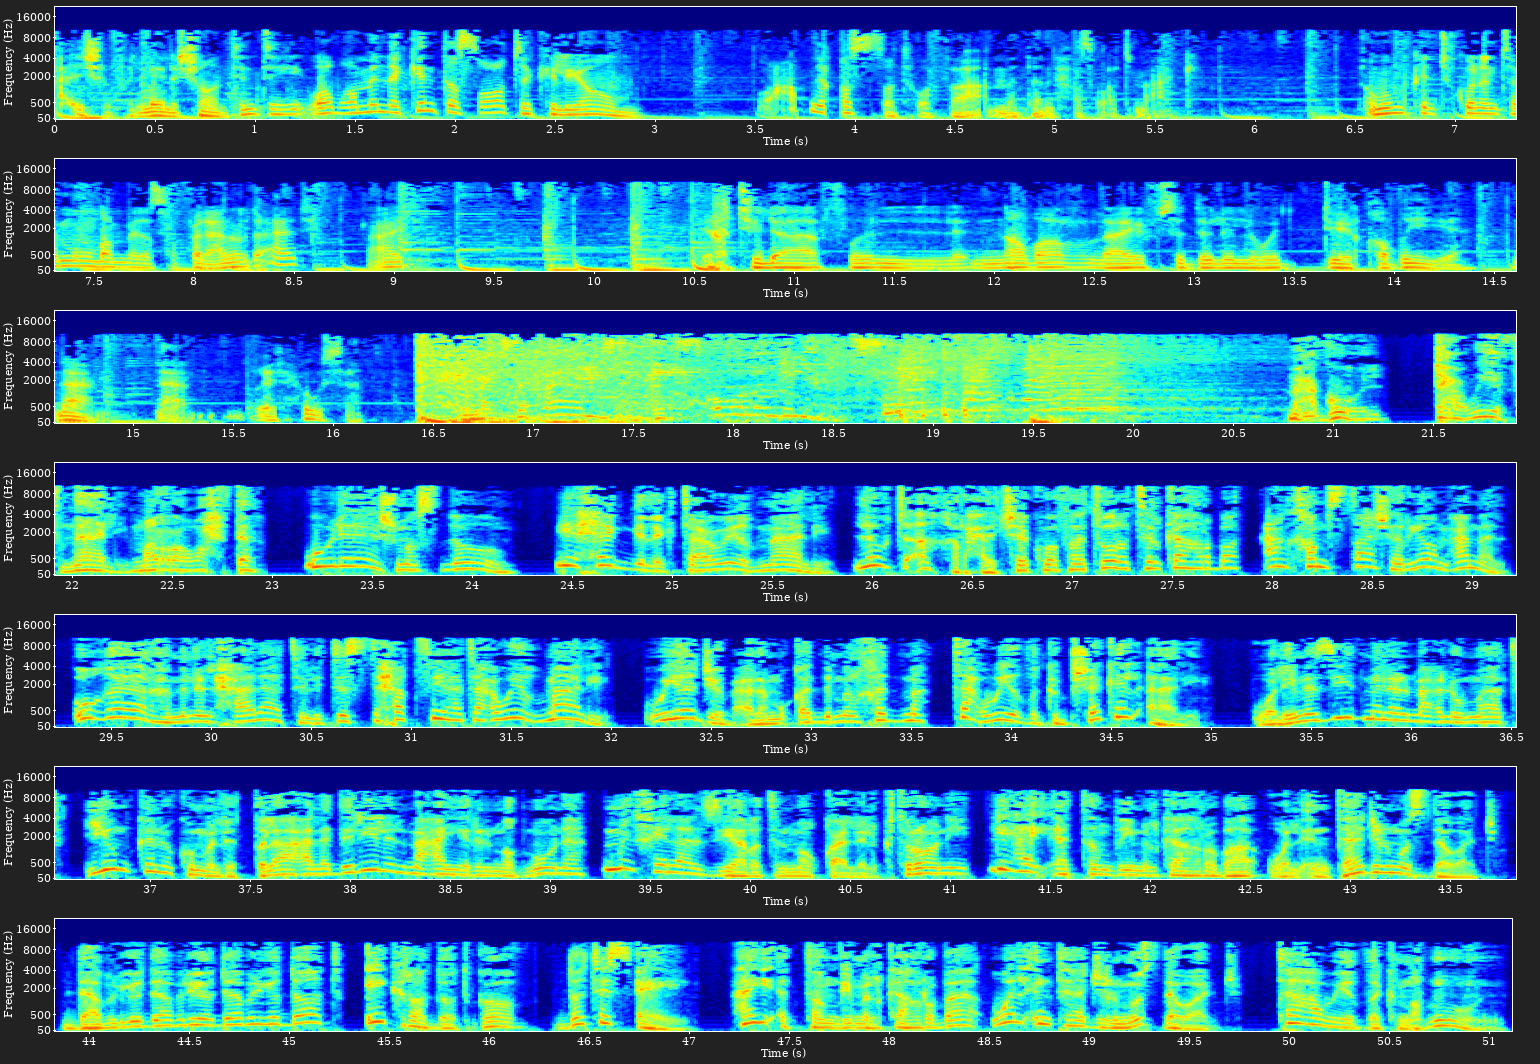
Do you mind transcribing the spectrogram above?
خلينا نشوف الليلة شلون تنتهي. وأبغى منك أنت صوتك اليوم. وعطني قصة وفاء مثلا حصلت معك. وممكن تكون أنت منضم إلى صف العنود. عادي عادي. اختلاف النظر لا يفسد للود قضية. نعم نعم بغيت حوسة. معقول؟ تعويض مالي مرة واحدة؟ وليش مصدوم؟ يحق لك تعويض مالي. لو تأخر حل شكوى فاتورة الكهرباء عن 15 يوم عمل وغيرها من الحالات اللي تستحق فيها تعويض مالي ويجب على مقدم الخدمة تعويضك بشكل آلي. ولمزيد من المعلومات يمكنكم الاطلاع على دليل المعايير المضمونة من خلال زيارة الموقع الإلكتروني لهيئة تنظيم الكهرباء والإنتاج المزدوج www.ikra.gov.sa هيئة تنظيم الكهرباء والإنتاج المزدوج تعويضك مضمون.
